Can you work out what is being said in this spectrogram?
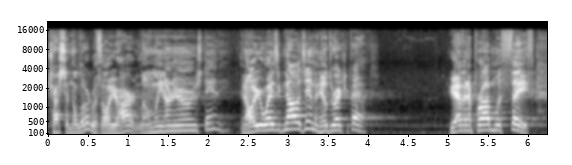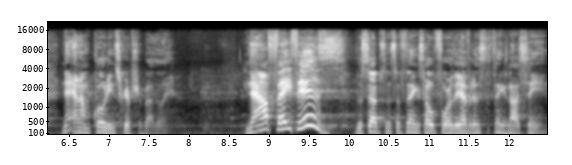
Trust in the Lord with all your heart, lonely on your understanding. In all your ways, acknowledge Him, and He'll direct your path. You're having a problem with faith. And I'm quoting scripture, by the way. Now, faith is the substance of things hoped for, the evidence of things not seen.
